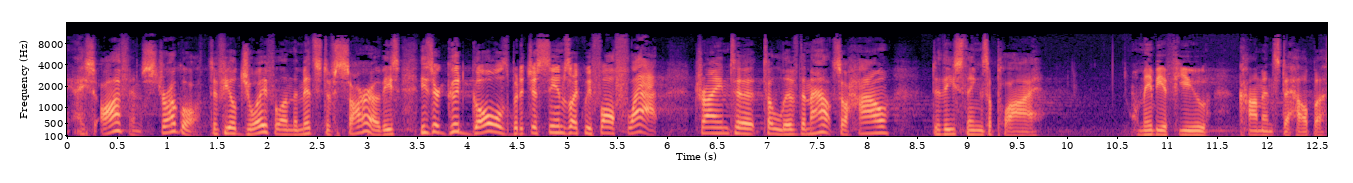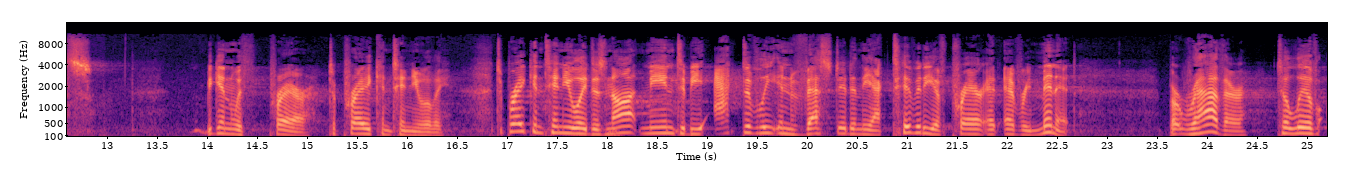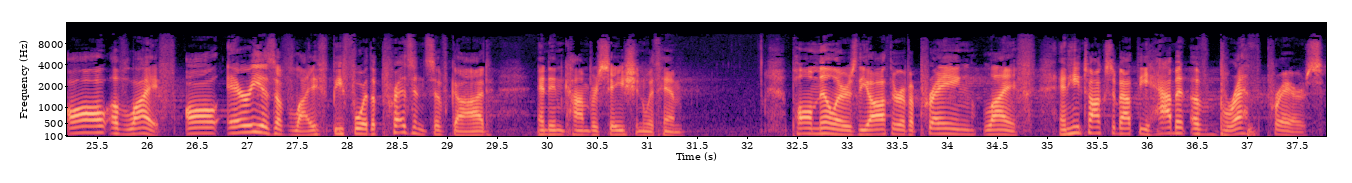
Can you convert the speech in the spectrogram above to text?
I, I often struggle to feel joyful in the midst of sorrow. These, these are good goals, but it just seems like we fall flat trying to, to live them out. So, how do these things apply? Well, maybe a few comments to help us. Begin with prayer, to pray continually. To pray continually does not mean to be actively invested in the activity of prayer at every minute, but rather to live all of life, all areas of life before the presence of God and in conversation with Him. Paul Miller is the author of A Praying Life, and he talks about the habit of breath prayers,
